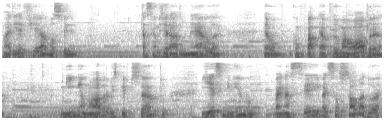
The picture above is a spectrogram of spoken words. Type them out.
Maria é fiel a você. O que está sendo gerado nela é, é, foi uma obra minha, uma obra do Espírito Santo, e esse menino vai nascer e vai ser o Salvador.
